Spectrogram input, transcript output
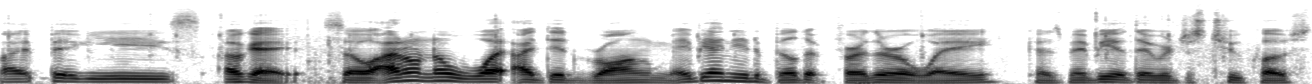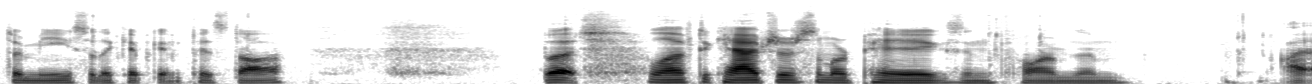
My piggies. Okay, so I don't know what I did wrong. Maybe I need to build it further away. Because maybe they were just too close to me, so they kept getting pissed off. But we'll have to capture some more pigs and farm them. I,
